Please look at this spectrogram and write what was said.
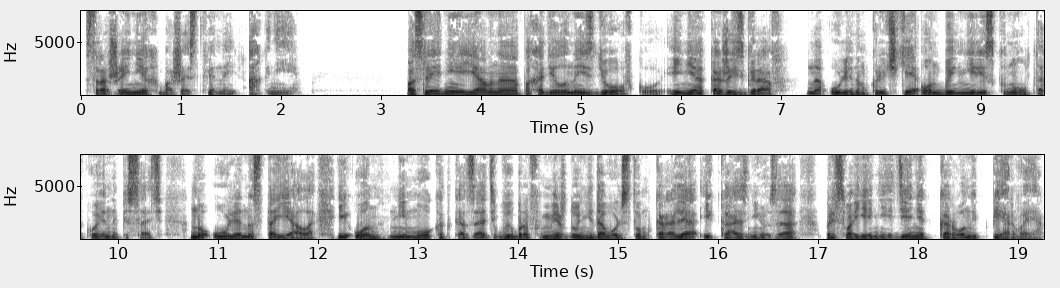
в сражениях божественной Агнии. Последнее явно походило на издевку, и не окажись граф на Улином крючке, он бы не рискнул такое написать. Но Уля настояла, и он не мог отказать, выбрав между недовольством короля и казнью за присвоение денег короны первая.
